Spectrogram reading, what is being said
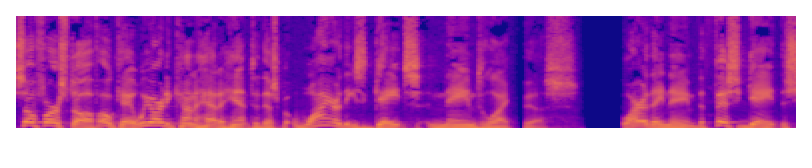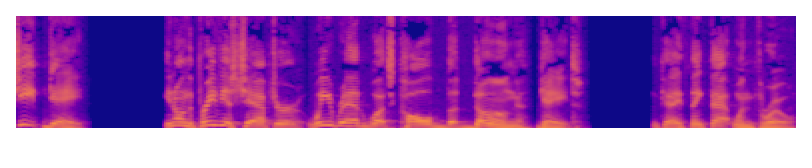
So, first off, okay, we already kind of had a hint to this, but why are these gates named like this? Why are they named? The fish gate, the sheep gate. You know, in the previous chapter, we read what's called the dung gate. Okay, think that one through.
